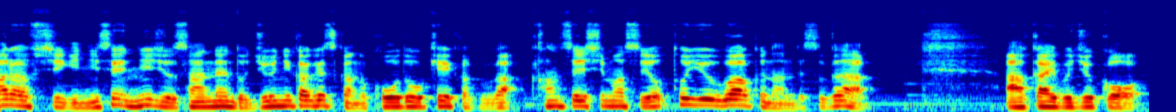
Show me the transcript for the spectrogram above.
あら不思議2023年度12ヶ月間の行動計画が完成しますよというワークなんですがアーカイブ受講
